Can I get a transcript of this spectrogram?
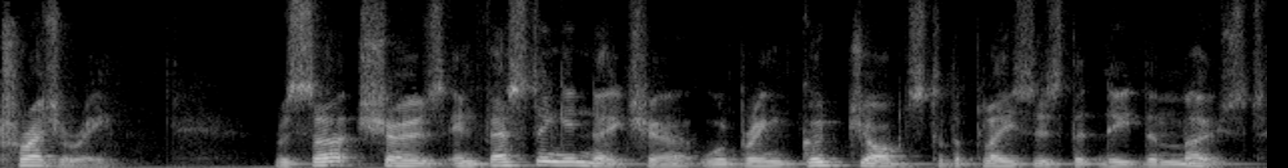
Treasury. Research shows investing in nature will bring good jobs to the places that need them most.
